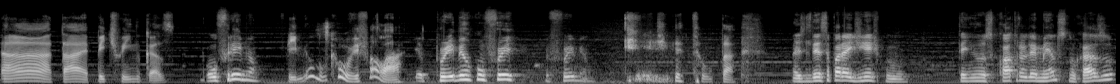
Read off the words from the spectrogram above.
Ah, tá. É pay to win no caso. Ou freemium. Premium nunca ouvi falar. É premium com free. É freemium. então tá. Mas ele tem essa paradinha, tipo, tem os quatro elementos, no caso,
